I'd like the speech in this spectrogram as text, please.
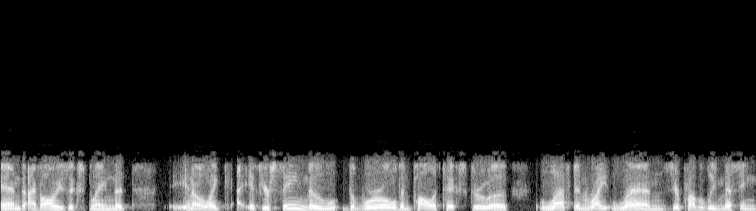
and I've always explained that you know, like if you're seeing the the world and politics through a left and right lens, you're probably missing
